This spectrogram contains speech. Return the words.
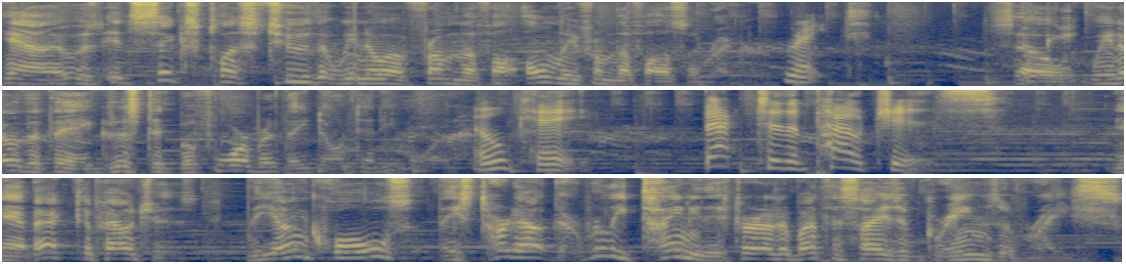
yeah it was it's six plus two that we know of from the fo- only from the fossil record Right. so Okay. we know that they existed before but they don't anymore Okay. Back to the pouches. Yeah, back to pouches. The young quolls, they start out, they're really tiny. They start out about the size of grains of rice.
